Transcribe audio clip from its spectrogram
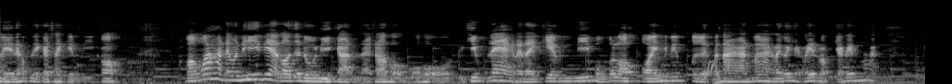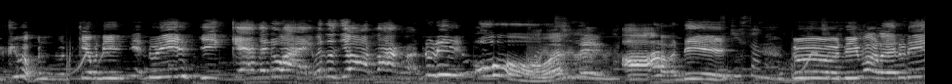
เลยนะครับเหล็กกระชัดเกมนี้ก็ หวังว่าในวันนี้เนี่ยเราจะดูดีกันนะครับผม โอ้โห คลิปแรกในเกมนี้ผมก็รอคอยให้แม่งเปิดมานานมาก แล้วก็อยากเล่นแบบอยากเล่นมาก คือแบบมันมันเกมมันดีเนี่ยดูดิยิงแก้มได้ด้วย มันสุดยอดมากอะดูดิโอ้โหอ่ามันดี ดูดีมากเลยดูดิ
